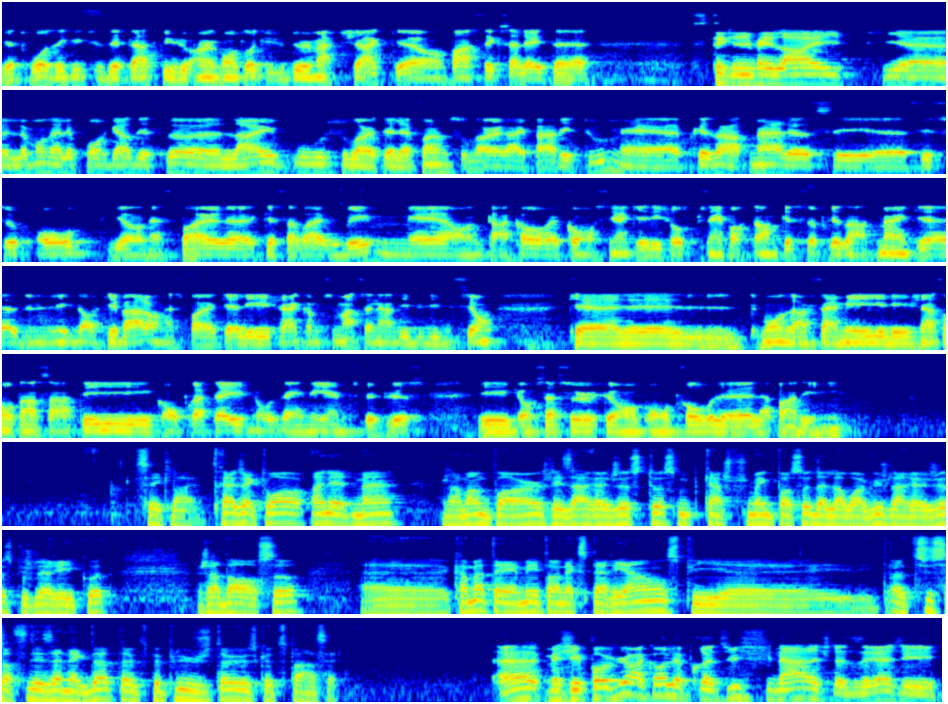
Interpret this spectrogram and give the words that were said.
il y a trois équipes qui se déplacent, qui jouent un contre l'autre, qui jouent deux matchs chaque. Euh, on pensait que ça allait être euh, streamé live, puis euh, le monde allait pouvoir regarder ça live ou sur leur téléphone, sur leur iPad et tout. Mais présentement, c'est, sur hold, puis on espère que ça va arriver. Mais on est encore conscient qu'il y a des choses plus importantes que ça présentement que d'une ligue d'hockey-ball. On espère que les gens, comme tu mentionnais en début d'émission, que tout le monde, leur famille les gens sont en santé et qu'on protège nos aînés un petit peu plus et qu'on s'assure qu'on contrôle euh, la pandémie. C'est clair. Trajectoire, honnêtement, j'en manque pas un. Je les enregistre tous. Quand je suis même pas sûr de l'avoir vu, je l'enregistre puis je le réécoute. J'adore ça. Euh, comment t'as aimé ton expérience? Puis euh, as-tu sorti des anecdotes un petit peu plus juteuses que tu pensais? Euh, mais j'ai pas vu encore le produit final, je te dirais. J'ai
